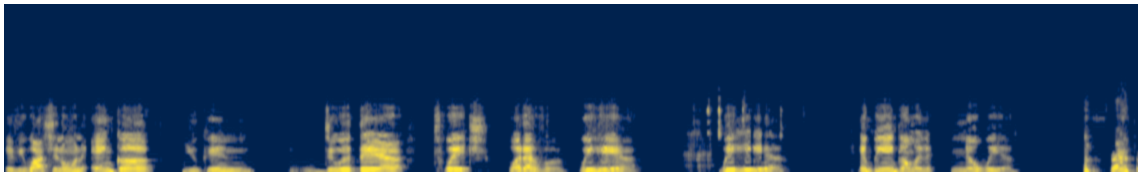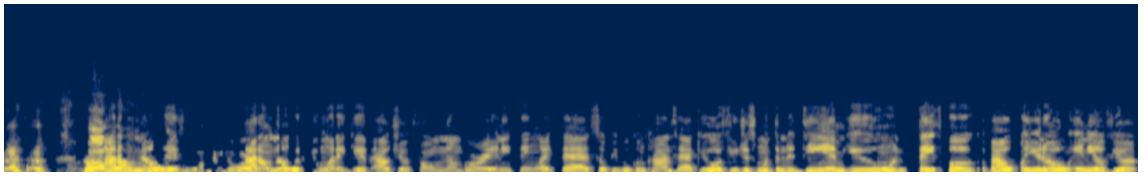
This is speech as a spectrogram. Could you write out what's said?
If you're watching on Anchor, you can do it there. Twitch, whatever. We here. We here. And we ain't going nowhere. I don't know if I don't know if you want to give out your phone number or anything like that, so people can contact you. Or if you just want them to DM you on Facebook about you know any of your,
